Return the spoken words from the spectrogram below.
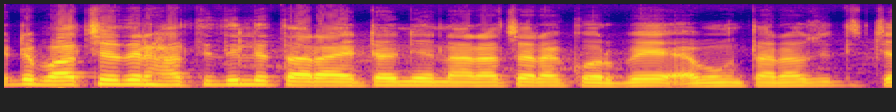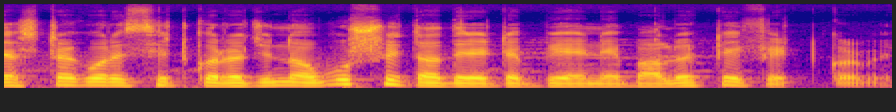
এটা বাচ্চাদের হাতে দিলে তারা এটা নিয়ে নাড়াচাড়া করবে এবং তারা যদি চেষ্টা করে সেট করার জন্য অবশ্যই তাদের এটা ব্রেনে ভালো একটা ইফেক্ট করবে।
